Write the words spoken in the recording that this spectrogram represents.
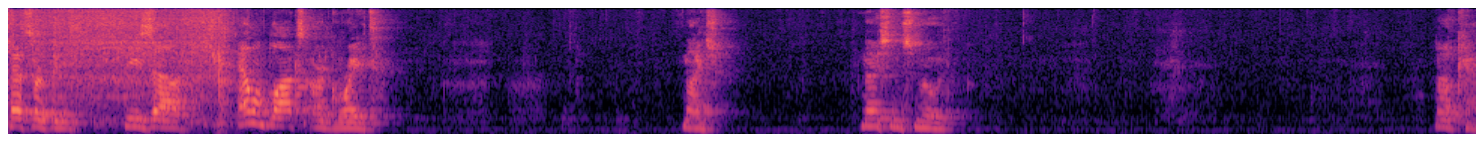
that sort of thing. These uh, alum blocks are great. Nice. Nice and smooth. Okay.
